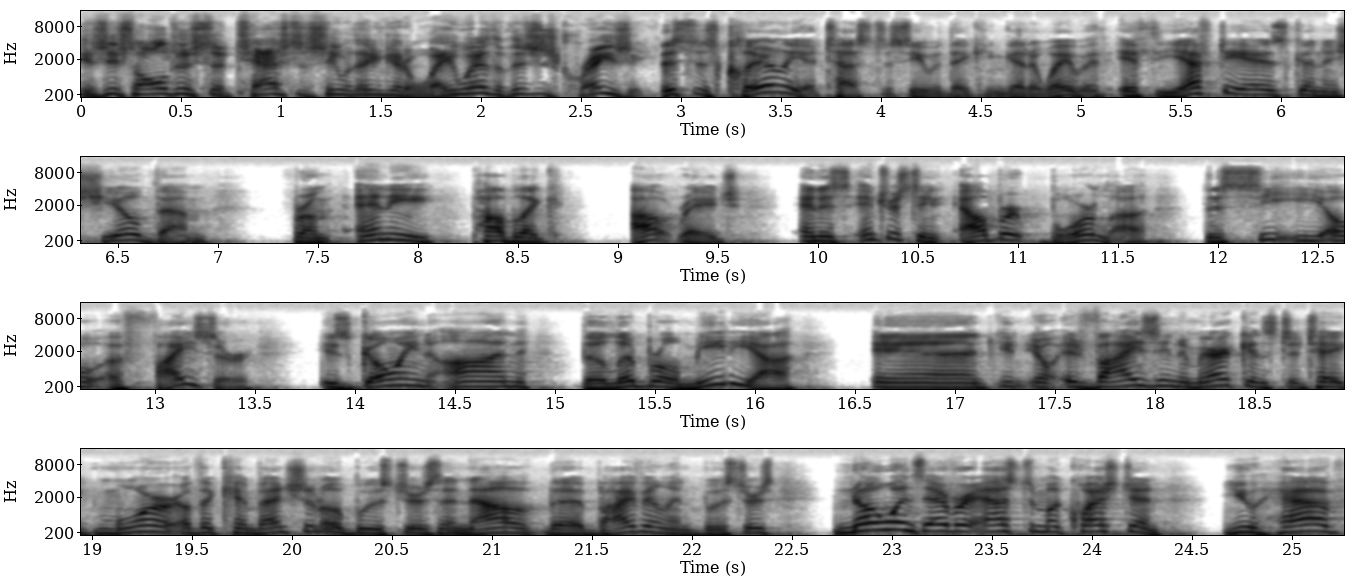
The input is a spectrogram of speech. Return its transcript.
Is this all just a test to see what they can get away with? This is crazy. This is clearly a test to see what they can get away with. If the FDA is going to shield them from any public outrage, and it's interesting, Albert Bourla, the CEO of Pfizer, is going on the liberal media and you know advising Americans to take more of the conventional boosters and now the bivalent boosters. No one's ever asked him a question. You have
